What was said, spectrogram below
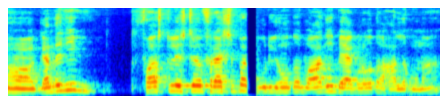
ਹਾਂ ਕਹਿੰਦੇ ਜੀ ਫਸਟ ਲਿਸਟ ਫਰੈਸ਼ ਪਰ ਪੂਰੀ ਹੋਣ ਤੋਂ ਬਾਅਦ ਹੀ ਬੈਕਲੌਗ ਦਾ ਹੱਲ ਹੋਣਾ।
